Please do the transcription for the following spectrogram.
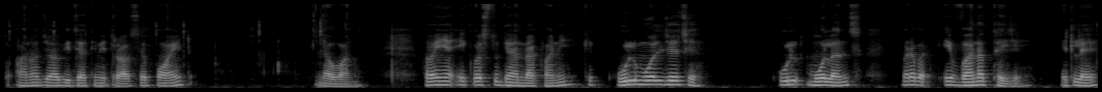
તો આનો જવાબ વિદ્યાર્થી મિત્રો આવશે પોઈન્ટ નવ્વાણું. હવે અહીંયા એક વસ્તુ ધ્યાન રાખવાની કે કુલ મોલ જે છે, કુલ મોલન્સ બરાબર એ વન જ થઈ જાય. એટલે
